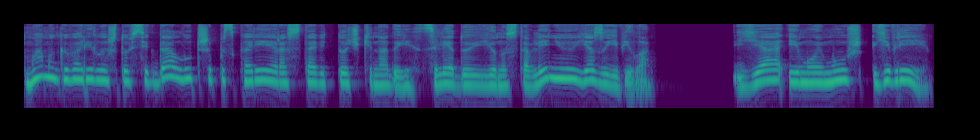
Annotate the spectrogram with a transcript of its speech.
Мама говорила, что всегда лучше поскорее расставить точки над «и». Следуя ее наставлению, я заявила. Я и мой муж — евреи.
